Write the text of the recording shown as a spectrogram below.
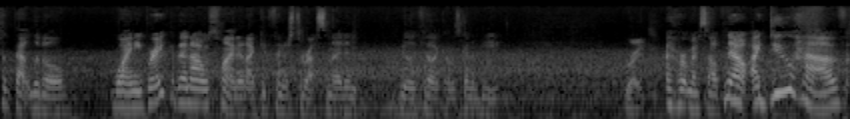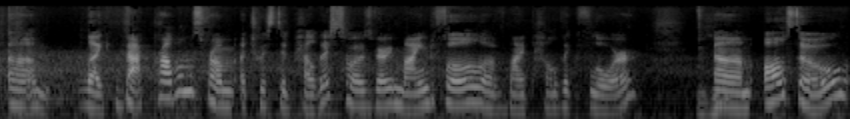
took that little whiny break, then I was fine and I could finish the rest, and I didn't really feel like I was going to be right. I hurt myself. Now, I do have um, like back problems from a twisted pelvis, so I was very mindful of my pelvic floor. Mhm. Um, also,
